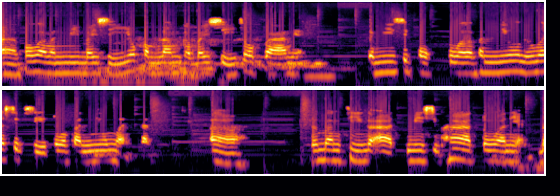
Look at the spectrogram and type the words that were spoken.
อ่าเพราะว่ามันมีใบสียกกำลังกับใบสีช่อฟ้าเนี่ยจะมีสิบหกตัวพันนิ้วหรือว่าสิบสี่ตัวพันนิ้วเหมือนกันอ่า แล้วบางทีก็อาจมีสิบห้าตัวเนี่ย ใบ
